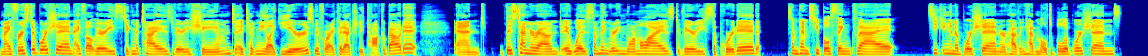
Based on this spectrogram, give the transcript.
My first abortion, I felt very stigmatized, very shamed. It took me like years before I could actually talk about it. And this time around, it was something very normalized, very supported. Sometimes people think that seeking an abortion or having had multiple abortions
